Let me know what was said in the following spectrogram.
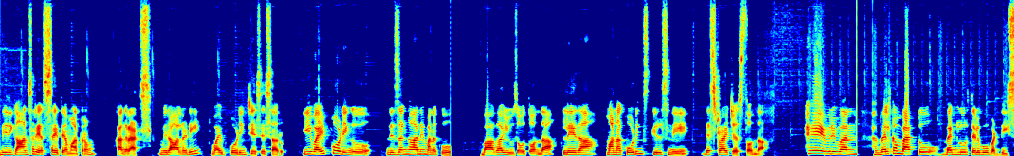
దీనికి ఆన్సర్ ఎస్ అయితే మాత్రం కంగ్రాట్స్. మీరు ఆల్రెడీ వైబ్ కోడింగ్ చేసేసారు ఈ వైబ్ కోడింగ్ నిజంగానే మనకు బాగా యూజ్ అవుతోందా? లేదా మన కోడింగ్ స్కిల్స్ని డిస్ట్రాయ్ చేస్తోందా? Hey everyone! Welcome back to Bengaluru Telugu buddies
